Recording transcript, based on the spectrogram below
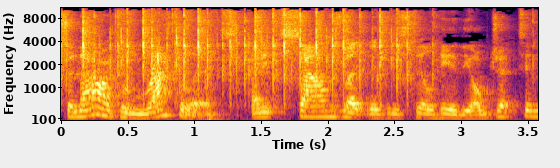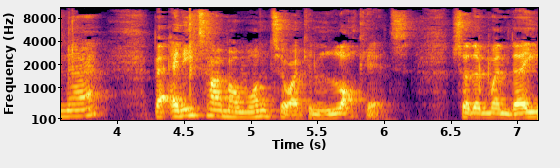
So now I can rattle it and it sounds like they can still hear the object in there. But anytime I want to, I can lock it. So then when they,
